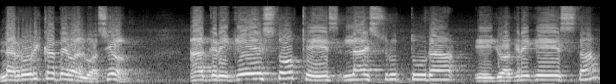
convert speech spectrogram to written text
La rúbrica de evaluación. Agregué esto que es la estructura, eh, yo agregué esta,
